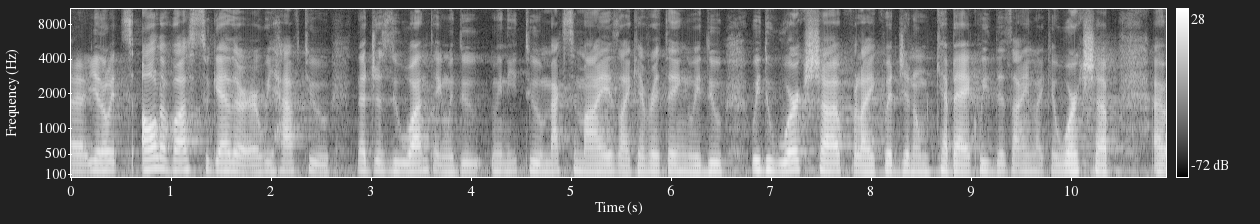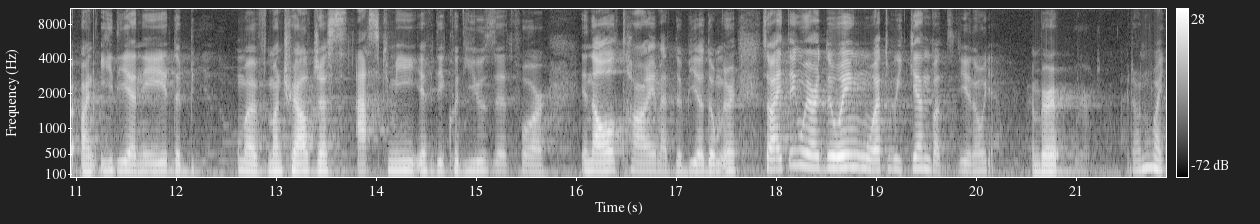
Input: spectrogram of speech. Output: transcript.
uh, you know, it's all of us together. We have to not just do one thing. We do. We need to maximize like everything. We do. We do workshop like with Genome Quebec. We design like a workshop uh, on eDNA. The Biodome of Montreal just asked me if they could use it for in all time at the Biodome. So I think we are doing what we can. But you know, remember, I don't know why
